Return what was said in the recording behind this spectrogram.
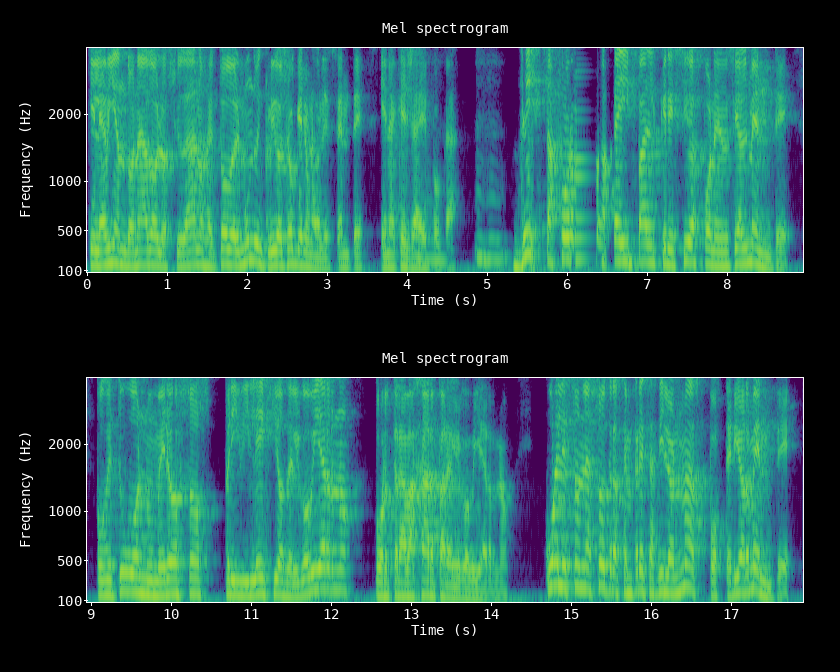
que le habían donado los ciudadanos de todo el mundo, incluido yo que era un adolescente en aquella época. De esta forma, PayPal creció exponencialmente, porque tuvo numerosos privilegios del gobierno por trabajar para el gobierno. ¿Cuáles son las otras empresas de Elon Musk posteriormente?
